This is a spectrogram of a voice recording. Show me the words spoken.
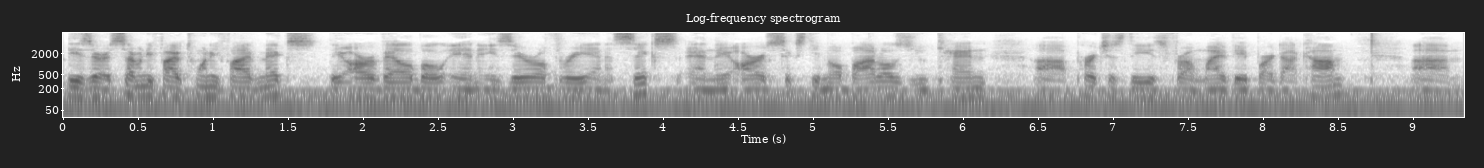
these are a 75-25 mix. They are available in a 0, 3, and a 6, and they are 60 ml bottles. You can uh, purchase these from myvapebar.com. Um,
